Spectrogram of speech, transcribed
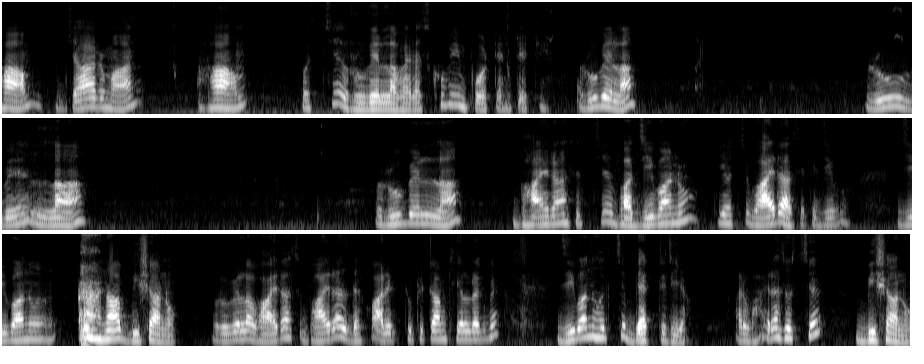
হাম জার্মান হাম হচ্ছে রুবেল্লা ভাইরাস, খুবই ইম্পর্টেন্ট এটি। রুবেলা রুবেল্লা রুবেল্লা ভাইরাস হচ্ছে বা জীবাণু, কি হচ্ছে? ভাইরাস, এটি জীব জীবাণু না, বিষাণু। রুবেলা ভাইরাস ভাইরাস দেখো আরেক দুটি টার্ম খেয়াল রাখবে। জীবাণু হচ্ছে ব্যাকটেরিয়া আর ভাইরাস হচ্ছে বিষাণু।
